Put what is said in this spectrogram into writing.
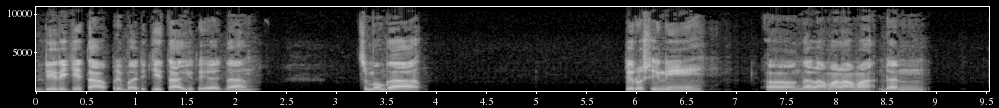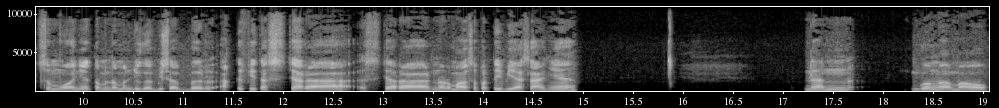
diri kita, pribadi kita gitu ya dan semoga virus ini nggak uh, lama-lama dan semuanya teman-teman juga bisa beraktivitas secara secara normal seperti biasanya dan gue nggak mau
